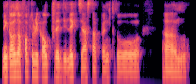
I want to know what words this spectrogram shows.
din cauza faptului că au predilecția asta pentru uh, um,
